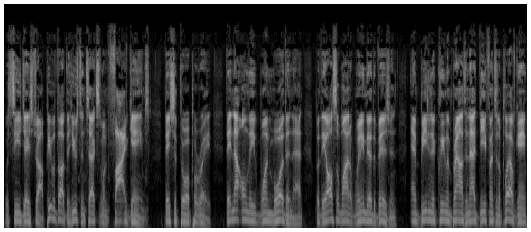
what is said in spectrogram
with C.J. Stroud. People thought the Houston Texans won five games. They should throw a parade. They not only won more than that, but they also wound up winning their division and beating the Cleveland Browns in that defense in the playoff game.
